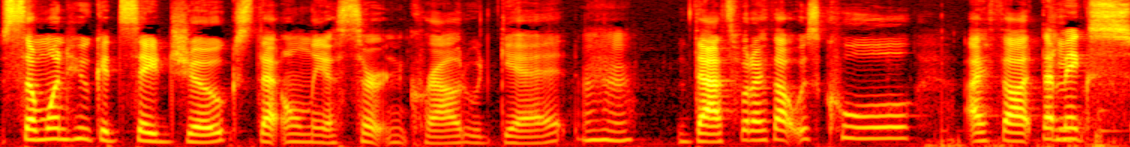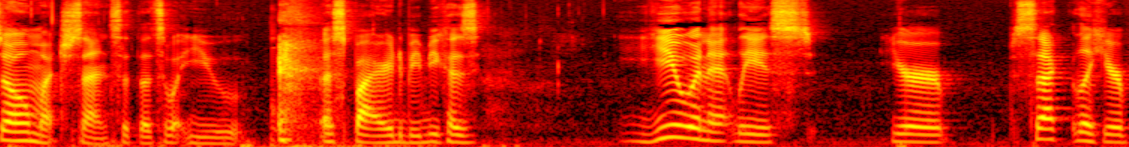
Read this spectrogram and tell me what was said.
someone who could say jokes that only a certain crowd would get. Mm-hmm. That's what I thought was cool. I thought That peop- makes so much sense that that's what you aspire to be because you and at least your sec like your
